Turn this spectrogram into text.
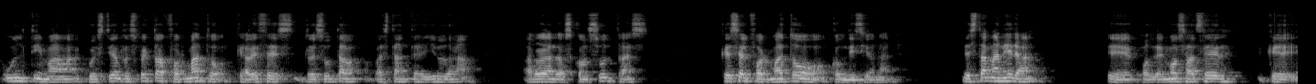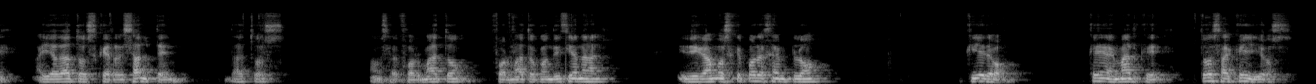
última cuestión respecto al formato que a veces resulta bastante ayuda a la hora de las consultas, que es el formato condicional. De esta manera eh, podemos hacer que haya datos que resalten, datos, vamos a ver, formato, formato condicional, y digamos que, por ejemplo, quiero que me marque todos aquellos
